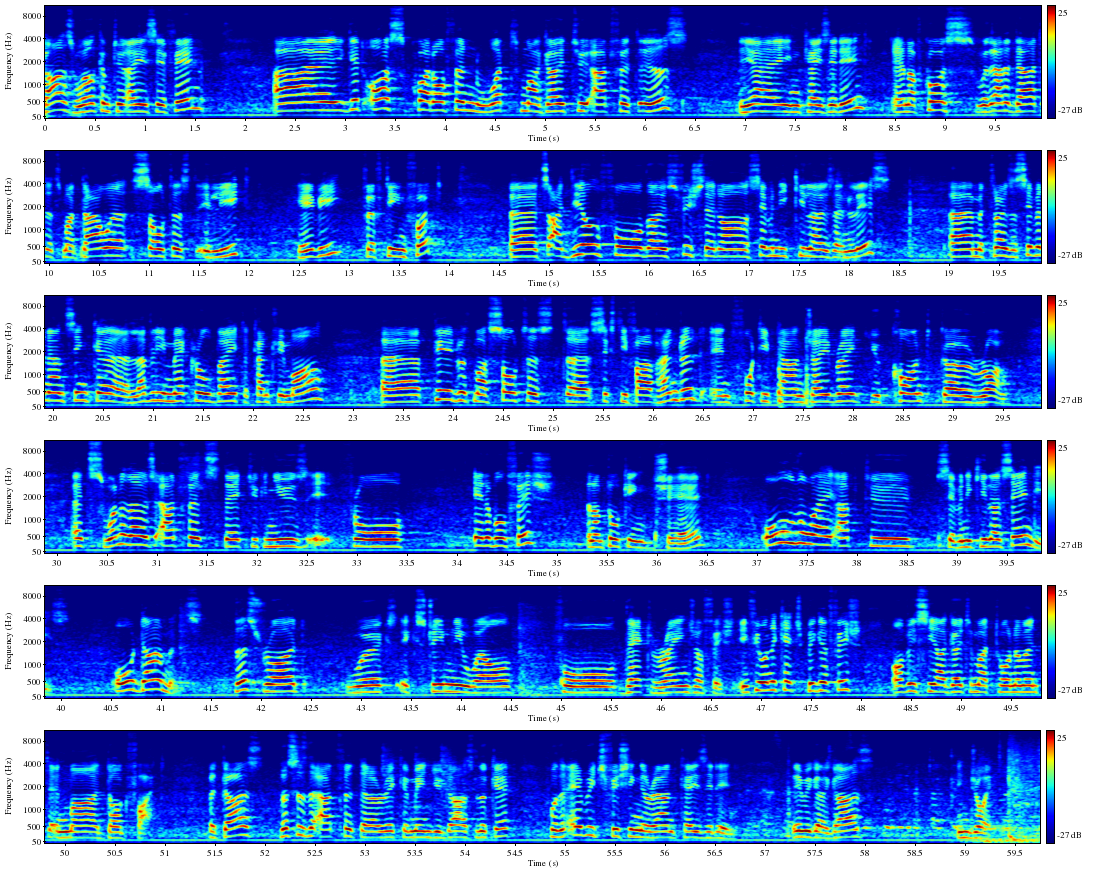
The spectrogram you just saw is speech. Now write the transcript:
Guys, welcome to ASFN. I get asked quite often what my go-to outfit is yeah in KZN and of course without a doubt it's my Daiwa Saltist Elite Heavy 15 foot. Uh, it's ideal for those fish that are 70 kilos and less. Um, it throws a 7 ounce sinker, a lovely mackerel bait, a country marl. Uh, paired with my Saltist uh, 6500 and 40 pound J braid, you can't go wrong. It's one of those outfits that you can use it for edible fish, and I'm talking shad, all the way up to 70 kilo sandies or diamonds. This rod works extremely well for that range of fish. If you want to catch bigger fish, obviously I go to my tournament and my dog fight. But guys, this is the outfit that I recommend you guys look at for the average fishing around KZN. There we go guys. Enjoy.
